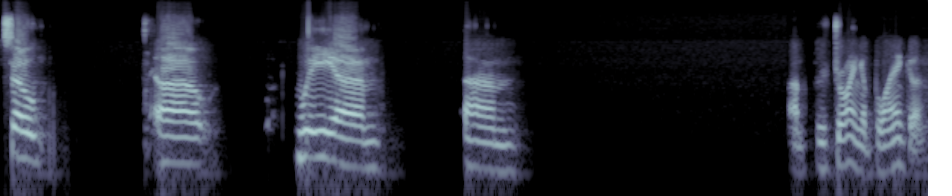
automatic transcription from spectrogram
so uh, we um, um, I'm drawing a blank on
